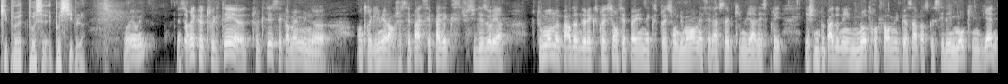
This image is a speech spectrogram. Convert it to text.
qui peut être possible. Oui, oui. C'est vrai que Twicté, euh, c'est quand même une entre guillemets. Alors je sais pas, c'est pas. Je suis désolé. Hein, tout le monde me pardonne de l'expression, c'est pas une expression du moment, mais c'est la seule qui me vient à l'esprit. Et je ne peux pas donner une autre formule que ça parce que c'est les mots qui me viennent.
